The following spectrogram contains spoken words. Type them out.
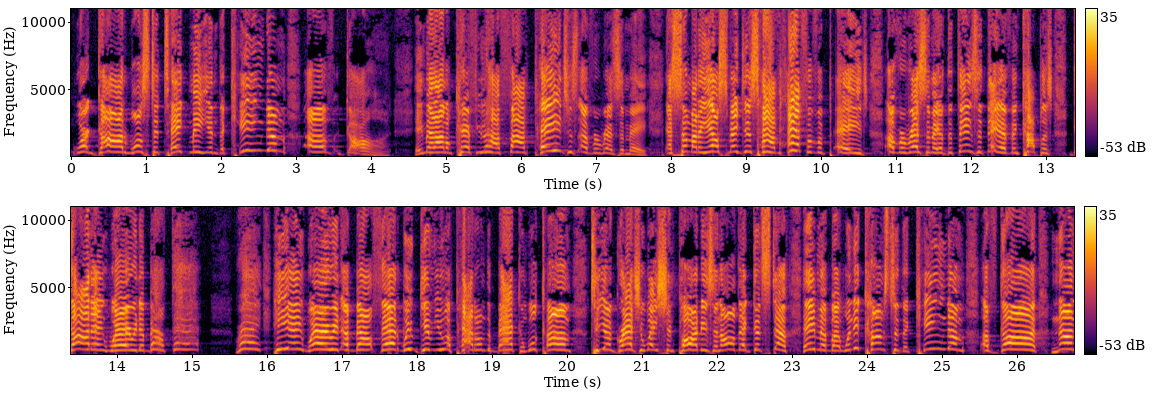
where God wants to take me in the kingdom of God. Amen. I don't care if you have five pages of a resume and somebody else may just have half of a page of a resume of the things that they have accomplished. God ain't worried about that. Right? He ain't worried about that. We give you a pat on the back and we'll come to your graduation parties and all that good stuff. Amen. But when it comes to the kingdom of God, none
